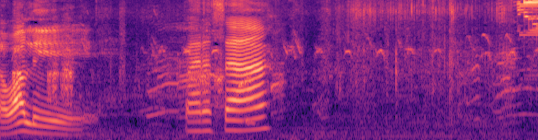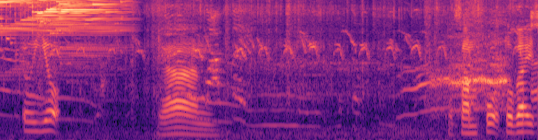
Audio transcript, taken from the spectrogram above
Kawali. Para sa tuyo. Yan. Sampo to guys.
